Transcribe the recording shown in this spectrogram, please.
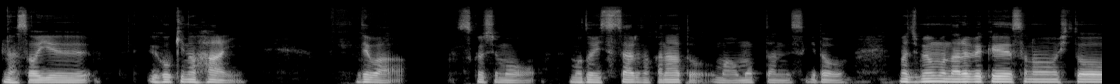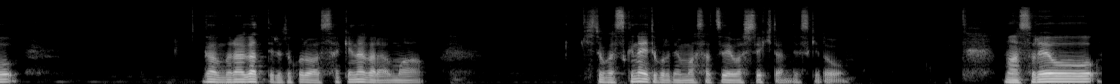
まあそういう動きの範囲では少しもう戻りつつあるのかなと、まあ思ったんですけど、まあ自分もなるべくその人が群がってるところは避けながら、まあ、人が少ないところでまあ撮影はしてきたんですけど、まあそれを、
